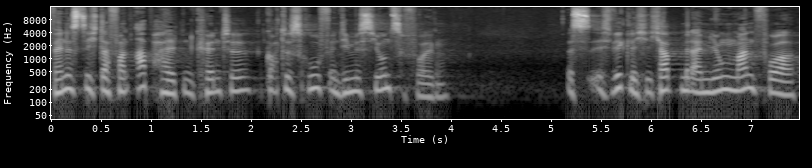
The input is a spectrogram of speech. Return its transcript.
wenn es dich davon abhalten könnte, Gottes Ruf in die Mission zu folgen? Es ist wirklich, ich habe mit einem jungen Mann vor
